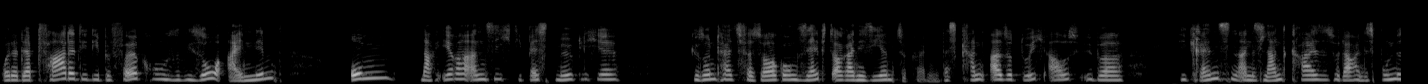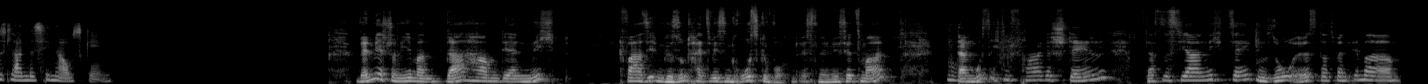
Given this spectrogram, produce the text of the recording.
oder der Pfade, die die Bevölkerung sowieso einnimmt, um nach ihrer Ansicht die bestmögliche Gesundheitsversorgung selbst organisieren zu können. Das kann also durchaus über die Grenzen eines Landkreises oder auch eines Bundeslandes hinausgehen. Wenn wir schon jemanden da haben, der nicht quasi im Gesundheitswesen groß geworden ist, nenne ich es jetzt mal, dann muss ich die Frage stellen, dass es ja nicht selten so ist, dass wenn immer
